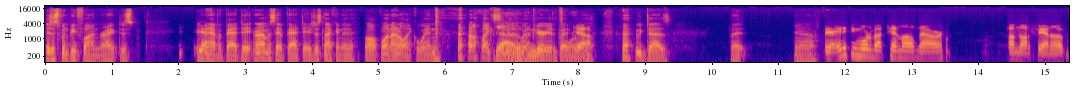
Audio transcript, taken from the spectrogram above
it just wouldn't be fun, right? Just you're Yeah. gonna have a bad day, or I'm gonna say a bad day. It's just not gonna. Well, one, I don't like wind. I don't like sitting Yeah, in the the wind. wind, Period. But horrible. Yeah. who does? But yeah, yeah, anything more than about 10 miles an hour, I'm not a fan of.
